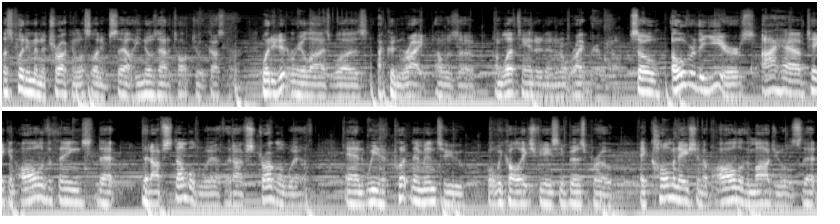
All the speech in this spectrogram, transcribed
Let's put him in a truck and let's let him sell. He knows how to talk to a customer. What he didn't realize was I couldn't write. I was uh, I'm left-handed and I don't write very well. So over the years, I have taken all of the things that that I've stumbled with, that I've struggled with, and we have put them into what we call HVAC Biz Pro a culmination of all of the modules that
